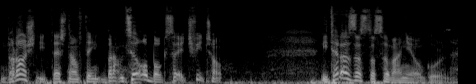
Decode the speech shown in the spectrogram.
Dorośli też tam w tej bramce obok sobie ćwiczą. I teraz zastosowanie ogólne.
